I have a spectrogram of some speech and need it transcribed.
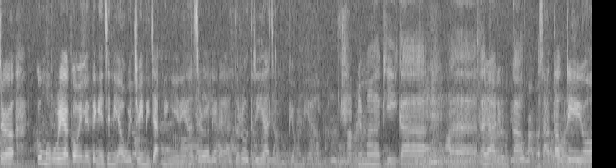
ဆိုတော့ ကိုမမိုးရကောင်းရင်လည်းတငယ်ချင်းတွေကဝေကျွေးနေကြငငယ်တွေကဆိုတော့လေအဲသူတို့တတိယအကြောင်းကိုပြောနေတာမြန်မာပြည်ကအဲအဲ့ဒါတွေမကဘူးအစားတောက်တွေရော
